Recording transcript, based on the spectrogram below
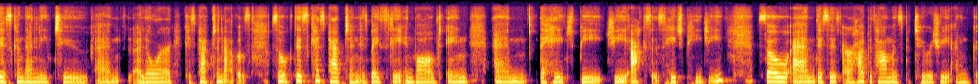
this can then lead to um, a lower kisspeptin levels. So this kisspeptin is basically involved in um, the HPG axis, HPG. So um, this is our hypothalamus, pituitary, and g-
